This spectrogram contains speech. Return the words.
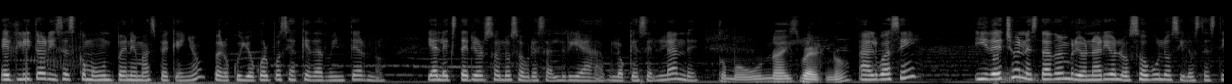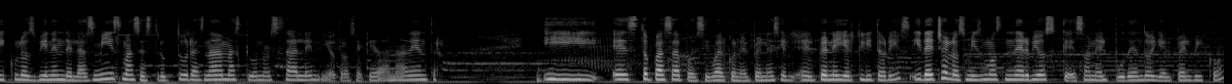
El clítoris es como un pene más pequeño, pero cuyo cuerpo se ha quedado interno, y al exterior solo sobresaldría lo que es el glande. Como un iceberg, ¿no? Algo así. Y de hecho, en estado embrionario, los óvulos y los testículos vienen de las mismas estructuras, nada más que unos salen y otros se quedan adentro. Y esto pasa pues igual con el pene, y el, el pene y el clítoris. Y de hecho los mismos nervios que son el pudendo y el pélvico,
